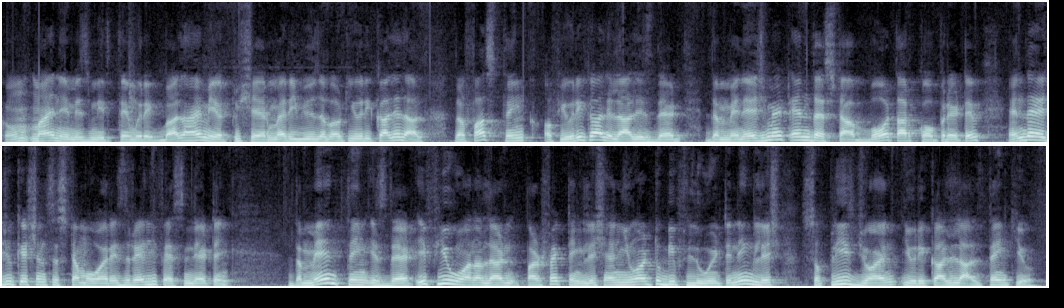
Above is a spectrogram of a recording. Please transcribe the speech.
Assalamualaikum. My name is Mir Taimoor Iqbal. I am here to share my reviews about Eureka Al Hilal. The first thing of Eureka Al Hilal is that the management and the staff both are cooperative and the education system over is really fascinating. The main thing is that if you want to learn perfect English and you want to be fluent in English, so please join Eureka Al Hilal. Thank you.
